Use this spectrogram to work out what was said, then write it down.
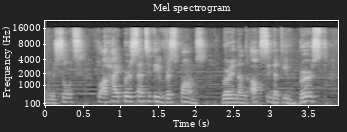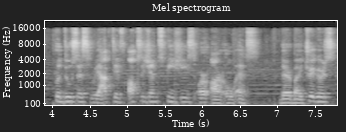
and results to a hypersensitive response wherein an oxidative burst produces reactive oxygen species or ROS, thereby triggers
